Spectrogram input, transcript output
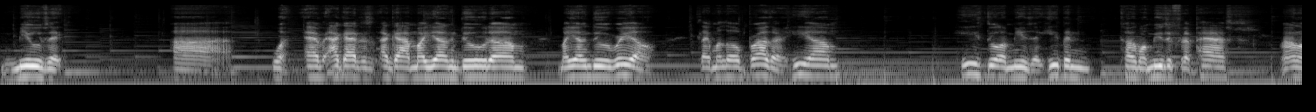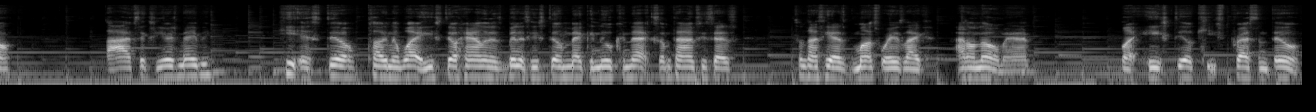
Music, uh, whatever. I got this, I got my young dude, um, my young dude Rio. It's like my little brother. He um, he's doing music. He's been talking about music for the past, I don't know, five, six years maybe he is still plugging away. He's still handling his business. He's still making new connects. Sometimes he says, sometimes he has months where he's like, I don't know, man. But he still keeps pressing through.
